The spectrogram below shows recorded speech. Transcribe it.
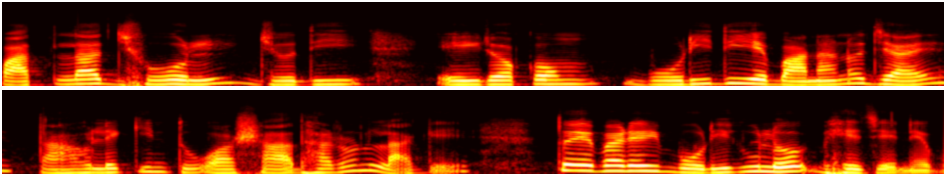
পাতলা ঝোল যদি এই রকম বড়ি দিয়ে বানানো যায়, তাহলে কিন্তু অসাধারণ লাগে। তো এবার এই বড়িগুলো ভেজে নেব।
